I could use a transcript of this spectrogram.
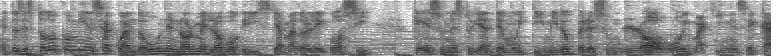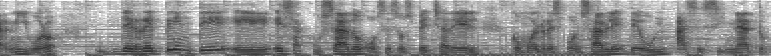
Entonces todo comienza cuando un enorme lobo gris llamado Legosi, que es un estudiante muy tímido, pero es un lobo, imagínense, carnívoro, de repente eh, es acusado o se sospecha de él como el responsable de un asesinato.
